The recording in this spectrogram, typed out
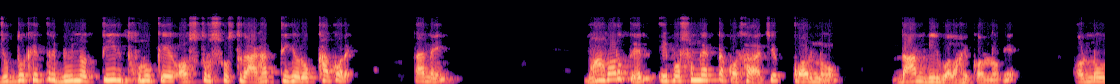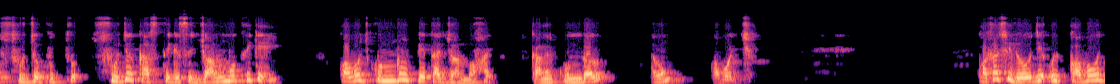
যুদ্ধক্ষেত্রে বিভিন্ন তীর, ধনুকে অস্ত্র শস্ত্রের আঘাত থেকে রক্ষা করে। তা নেই। মহাভারতের এই প্রসঙ্গে একটা কথা আছে, কর্ণ, দানবীর বলা হয় কর্ণকে। কর্ণ সূর্যপুত্র। সূর্যের কাছ থেকে সে জন্ম থেকেই কবচ কুণ্ডল পেয়ে তার জন্ম হয়। কানের কুণ্ডল এবং কবচ কথা ছিল যে ওই কবচ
